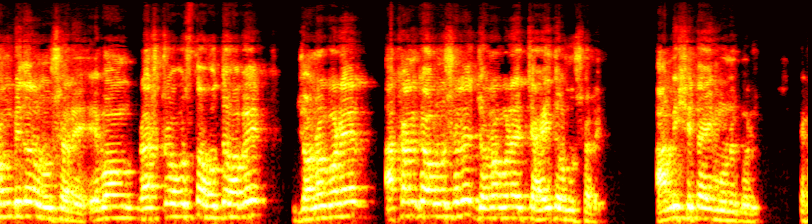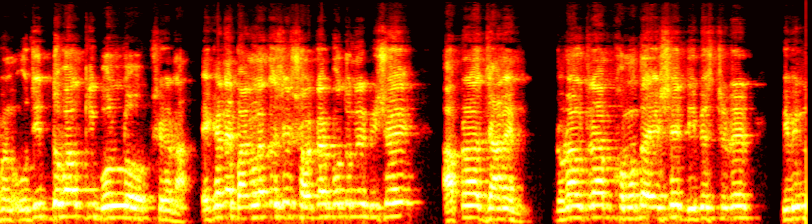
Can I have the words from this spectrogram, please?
সংবিধান অনুসারে এবং রাষ্ট্র ব্যবস্থা হতে হবে জনগণের আকাঙ্ক্ষা অনুসারে, জনগণের চাহিদা অনুসারে। আমি সেটাই মনে করি। এখন অজিত দোভাল কি বলল সেটা না। এখানে বাংলাদেশের সরকার পতনের বিষয়ে আপনারা জানেন, ডোনাল্ড ট্রাম্প ক্ষমতায় এসে ডিপ স্টেটের বিভিন্ন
